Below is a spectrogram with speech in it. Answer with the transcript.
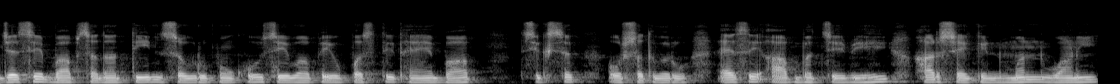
जैसे बाप सदा तीन स्वरूपों को सेवा पे उपस्थित हैं, बाप, शिक्षक और सतगुरु। ऐसे आप बच्चे भी हर सेकंड मन, वाणी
